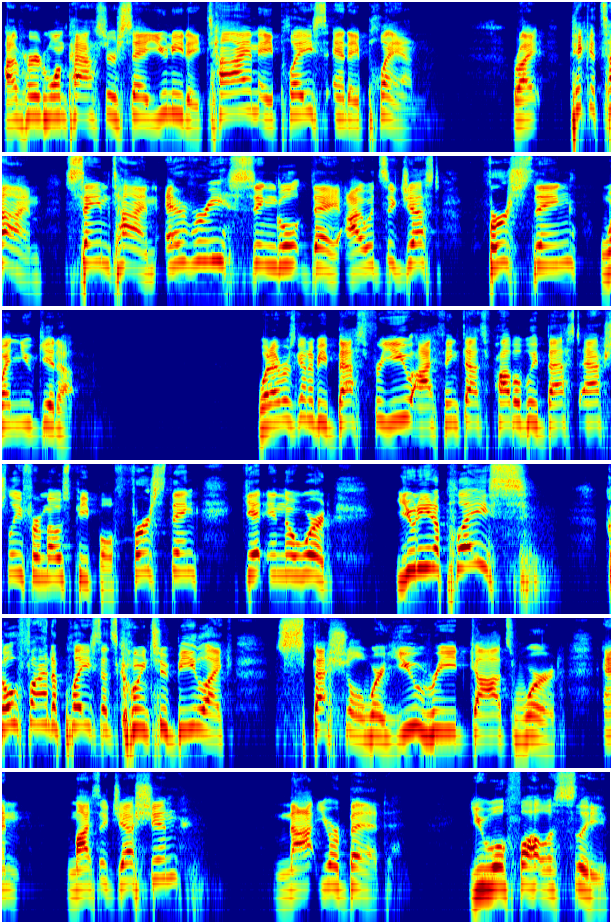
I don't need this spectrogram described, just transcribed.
I've heard one pastor say you need a time, a place, and a plan, right? Pick a time, same time, every single day. I would suggest first thing when you get up. Whatever's to be best for you, I think that's probably best actually for most people. First thing, get in the Word. You need a place. Go find a place that's going to be like special where you read God's Word. And my suggestion, not your bed. You will fall asleep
